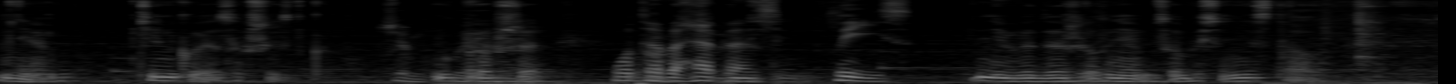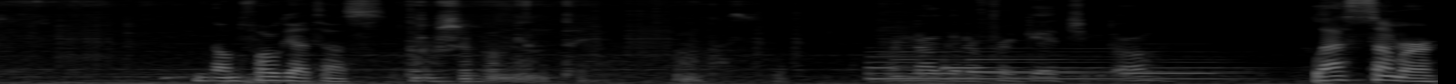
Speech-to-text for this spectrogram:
Nie wiem. Dziękuję za wszystko. Dziękuję. Proszę, Whatever happens, please nie wydarzyło, nie wiem co by się nie stało. don't forget us. Proszę pamiętaj o nas. We're not gonna forget you, dog. Last summer,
